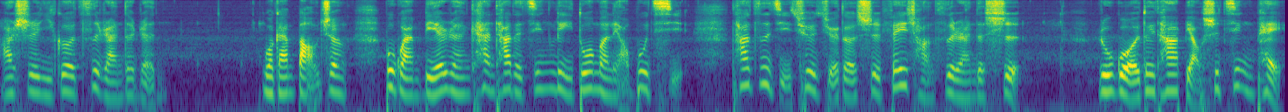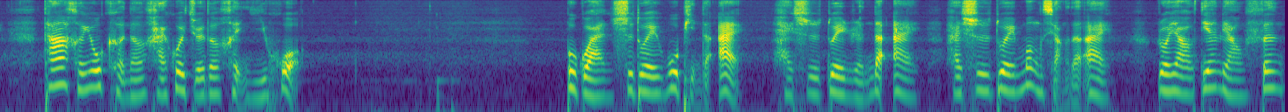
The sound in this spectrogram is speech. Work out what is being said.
而是一个自然的人。我敢保证，不管别人看他的经历多么了不起，他自己却觉得是非常自然的事。如果对他表示敬佩，他很有可能还会觉得很疑惑。不管是对物品的爱，还是对人的爱，还是对梦想的爱，若要掂量分，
